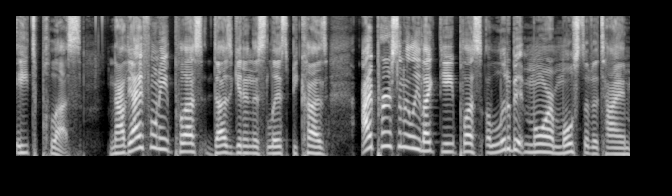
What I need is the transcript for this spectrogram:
8 Plus. Now, the iPhone 8 Plus does get in this list because I personally like the 8 Plus a little bit more most of the time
